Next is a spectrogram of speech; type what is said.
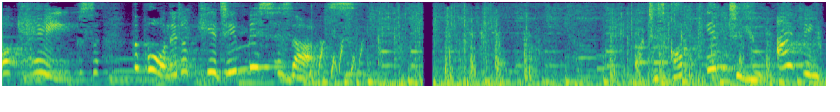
Oh, Caves, the poor little kitty misses us. Got into you? I think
